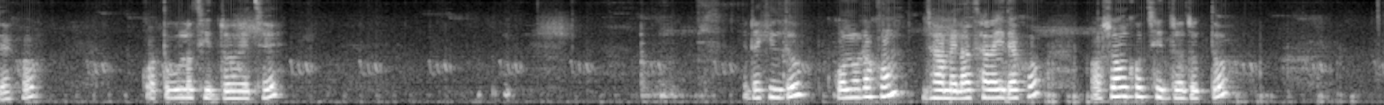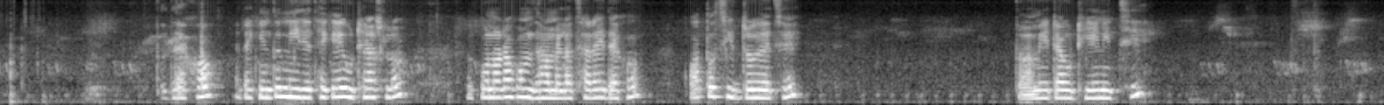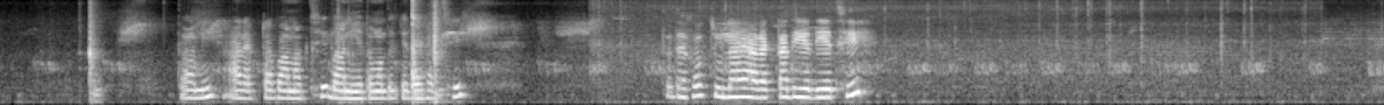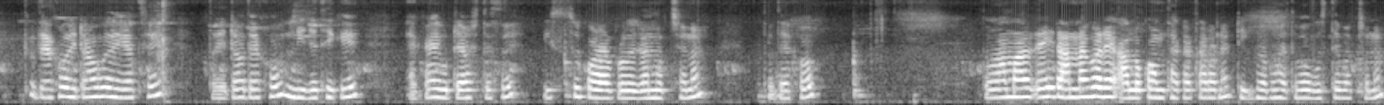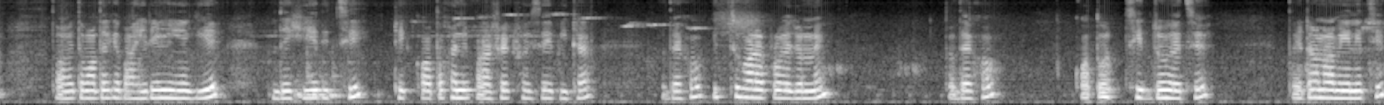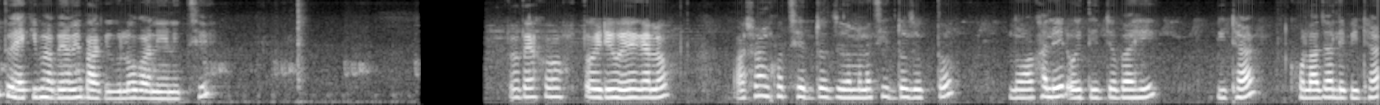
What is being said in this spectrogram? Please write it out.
দেখো, কতগুলো ছিদ্র হয়েছে। এটা কিন্তু কোনো রকম ঝামেলা ছাড়াই দেখো, অসংখ্য ছিদ্রযুক্ত। তো দেখো, এটা কিন্তু নিজে থেকেই উঠে আসলো। কোনো রকম ঝামেলা ছাড়াই দেখো, কত ছিদ্র হয়েছে। তো আমি এটা উঠিয়ে নিচ্ছি। তো আমি আর একটা বানাচ্ছি, বানিয়ে তোমাদেরকে দেখাচ্ছি। তো দেখো, চুলায় আর একটা দিয়ে দিয়েছি। তো দেখো, এটাও হয়ে গেছে। তো এটাও দেখো, নিজে থেকে একাই উঠে আসতেছে। কিছু করার প্রয়োজন হচ্ছে না। তো দেখো, তো আমার এই রান্নাঘরে আলো কম থাকার কারণে ঠিকভাবে হয়তো বুঝতে পারছ না। তো আমি তোমাদেরকে বাহিরে নিয়ে গিয়ে দেখিয়ে দিচ্ছি। ঠিক কতখানি পারফেক্ট হয়েছে এই পিঠা। তো দেখো, কিচ্ছু করার প্রয়োজন নেই। তো দেখো, কত ছিদ্র হয়েছে। তো এটাও নামিয়ে নিচ্ছি। তো একইভাবে আমি বাকিগুলোও বানিয়ে নিচ্ছি। তো দেখো, তৈরি হয়ে গেল। অসংখ্য ছিদ্র মানে ছিদ্রযুক্ত নোয়াখালীর ঐতিহ্যবাহী পিঠা, খোলা জালি পিঠা।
